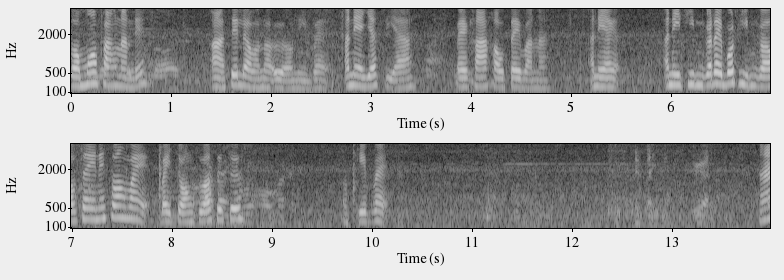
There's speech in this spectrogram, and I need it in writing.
ต่อหม้อฟังนั่นเด้อ่าเส้นแล้วมันเอาเออเอานี่ไปอันเนี้ยอยาเสียใบค้าเขาไต้หวันนะอันเนี้ยอันนี้ทีมก็ได้บ่ทีมก็เอาใส่ในซ่องไว้ใบจองตัวซื้อๆเอาเก็บไว้ไปก่อนเพื่อนฮะ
